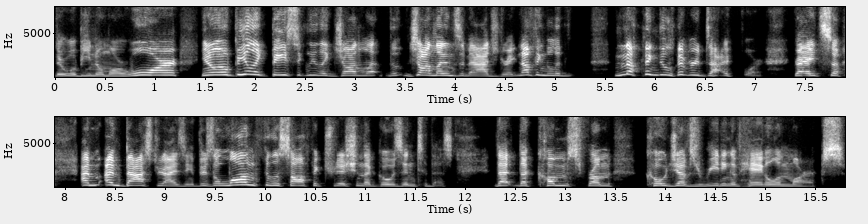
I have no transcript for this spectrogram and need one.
there will be no more war. You know it'll be like basically like john Le- john lennon's imagined right? Nothing to live nothing to live or die for right? So i'm i'm bastardizing it. There's a long philosophic tradition that goes into this that that comes from Kojève's reading of Hegel and Marx.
